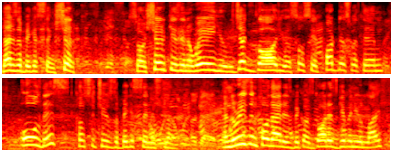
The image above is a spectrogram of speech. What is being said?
That is the biggest thing, shirk. So shirk is in a way you reject God, you associate partners with Him. All this constitutes the biggest sin in Islam. Okay. And the reason for that is because God has given you life.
